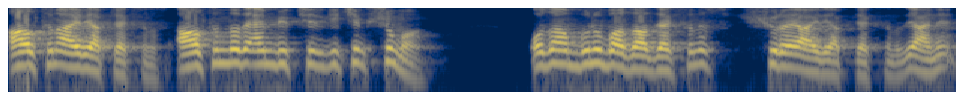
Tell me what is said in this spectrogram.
Altını ayrı yapacaksınız. Altında da en büyük çizgi kim? Şu mu? O zaman bunu baz alacaksınız. Şurayı ayrı yapacaksınız. Yani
